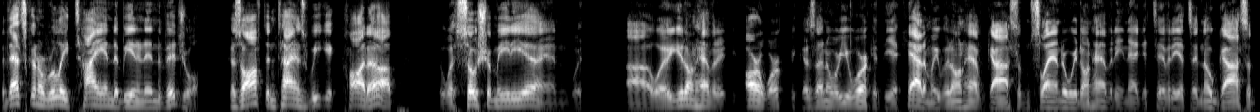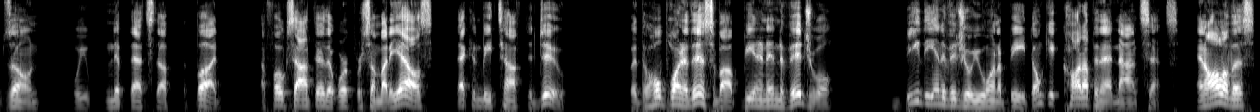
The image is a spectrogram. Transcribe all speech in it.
but that's going to really tie into being an individual because oftentimes we get caught up with social media and with uh, well, you don't have it at our work because I know where you work at the academy. We don't have gossip and slander. We don't have any negativity. It's a no gossip zone. We nip that stuff at the bud. Now, folks out there that work for somebody else, that can be tough to do. But the whole point of this about being an individual, be the individual you want to be. Don't get caught up in that nonsense. And all of us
